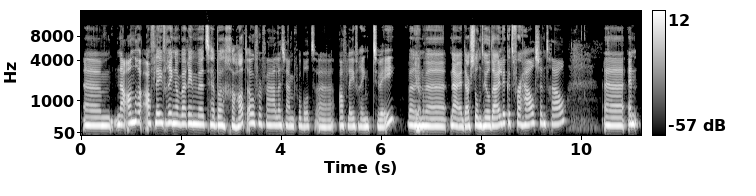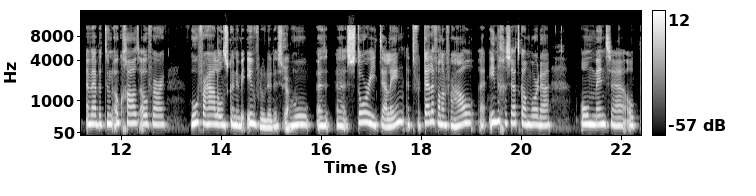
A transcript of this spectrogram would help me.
Ehm nou, andere afleveringen waarin we het hebben gehad over verhalen zijn bijvoorbeeld eh, aflevering 2. Waarin we, nou ja, daar stond heel duidelijk het verhaal centraal. Eh, en, en we hebben het toen ook gehad over hoe verhalen ons kunnen beïnvloeden. Dus Ja. hoe eh, storytelling, het vertellen van een verhaal, ingezet kan worden om mensen op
